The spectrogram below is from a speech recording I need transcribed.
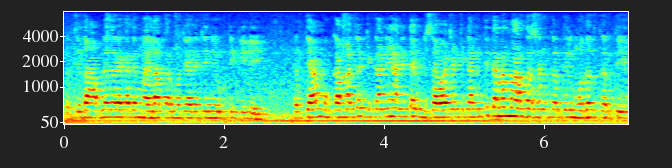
तर तिथं आपल्या जर एखाद्या महिला कर्मचाऱ्याची नियुक्ती केली तर त्या मुक्कामाच्या ठिकाणी आणि त्या विसावाच्या ठिकाणी ते त्यांना मार्गदर्शन करतील मदत करतील.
